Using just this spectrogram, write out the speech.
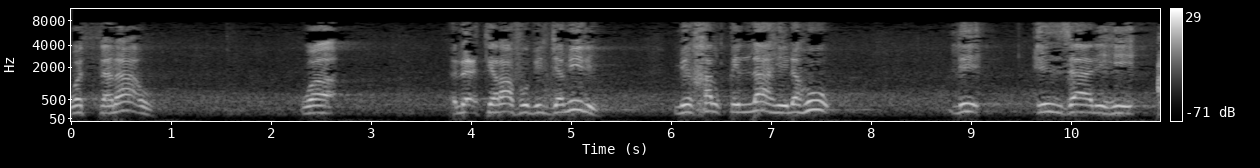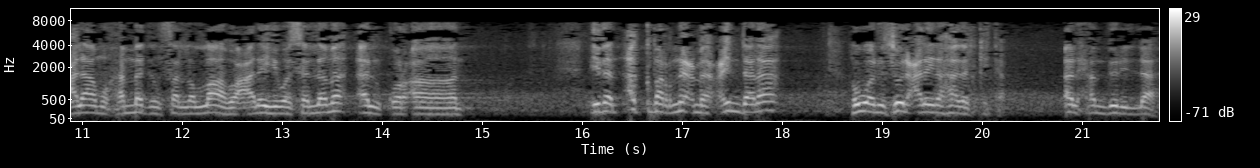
والثناء والاعتراف بالجميل من خلق الله له لإنزاله على محمد صلى الله عليه وسلم القرآن. إذا أكبر نعمة عندنا هو نزول علينا هذا الكتاب. الحمد لله.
